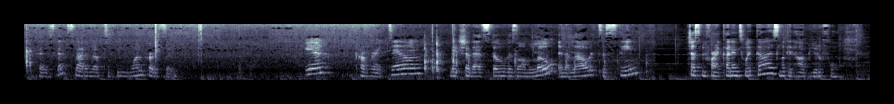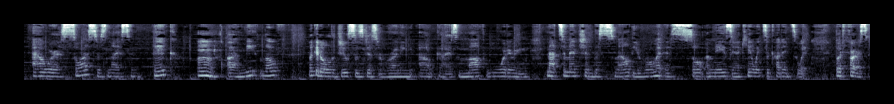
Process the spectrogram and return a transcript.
because that's not enough to feed one person. And cover it down Make sure that stove is on low and allow it to steam. Just before I cut into it, guys, look at how beautiful. Our sauce is nice and thick. Mmm, our meatloaf. Look at all the juices just running out, guys. Mouth watering. Not to mention the smell, the aroma is so amazing. I can't wait to cut into it. But first,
